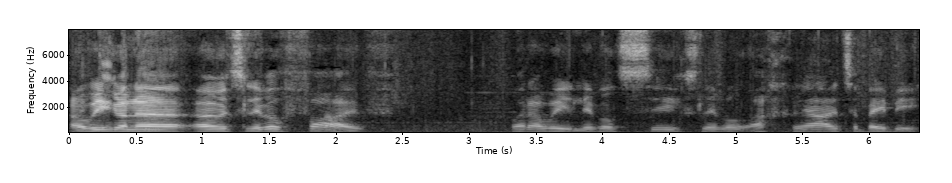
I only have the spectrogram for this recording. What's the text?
Are we gonna... Oh, it's level 5. What are we? Level 6, level... Ach, yeah, it's a baby.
